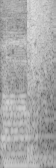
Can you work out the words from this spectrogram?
bum.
